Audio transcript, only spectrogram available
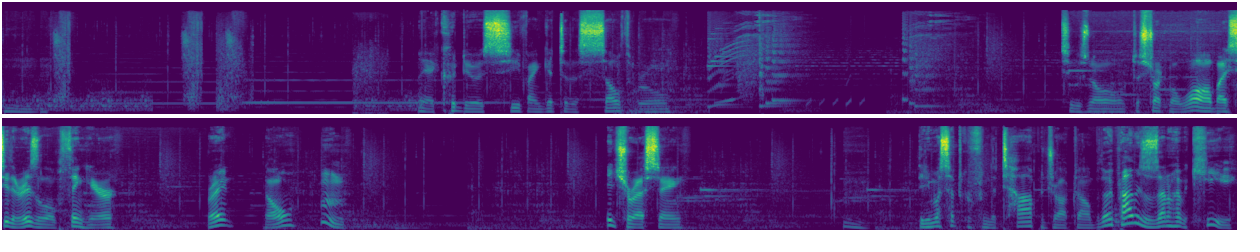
Hmm. What I could do is see if I can get to the south room. See, there's no destructible wall, but I see there is a little thing here. Right? No? Hmm. Interesting. Hmm. Then you must have to go from the top and drop down. But the only problem is, is I don't have a key.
